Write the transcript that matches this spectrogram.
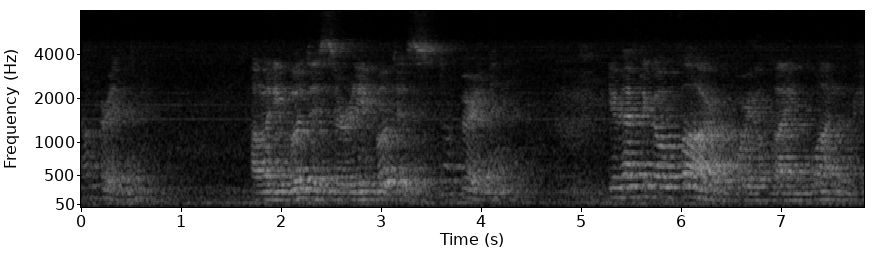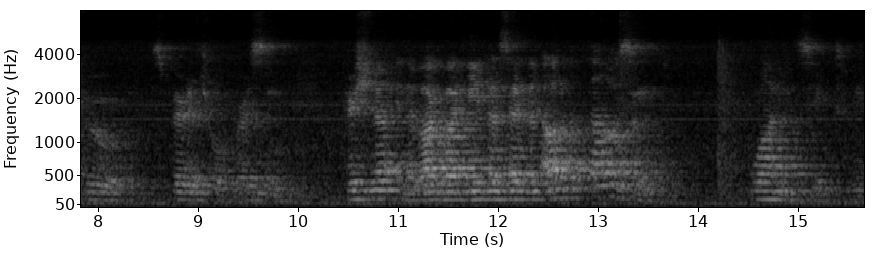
Not very many. How many Buddhists are really Buddhists? Not very many. You have to go far before you'll find one true spiritual person. Krishna in the Bhagavad Gita said that out of a thousand, one seeks me.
